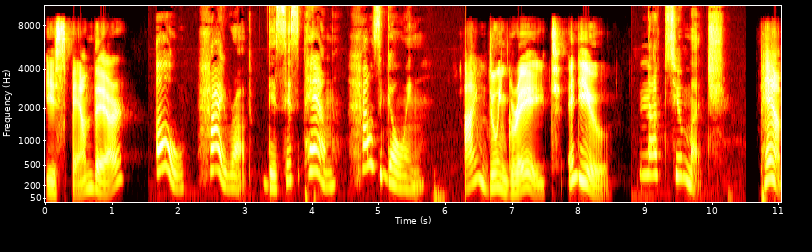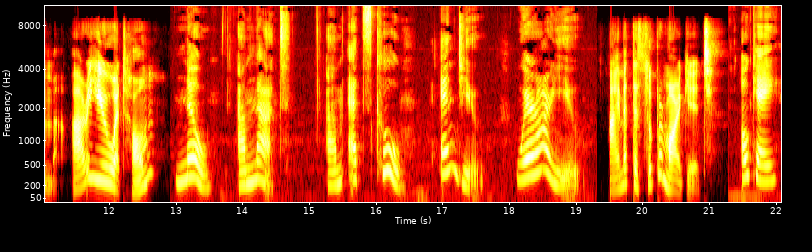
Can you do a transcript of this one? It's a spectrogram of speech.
Is Pam there? Oh, hi, Rob. This is Pam. How's it going? I'm doing great. And you? Not too much. Pam, are you at home? No, I'm not. I'm at school. And you? Where are you? I'm at the supermarket. Okay,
